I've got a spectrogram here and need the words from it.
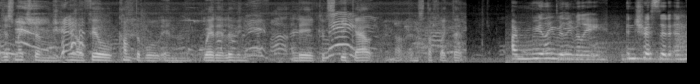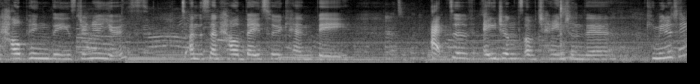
It just makes them, you know, feel comfortable in where they're living and they could speak out and stuff like that. I'm really, really, really interested in helping these junior youth to understand how they too can be active agents of change in their community.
